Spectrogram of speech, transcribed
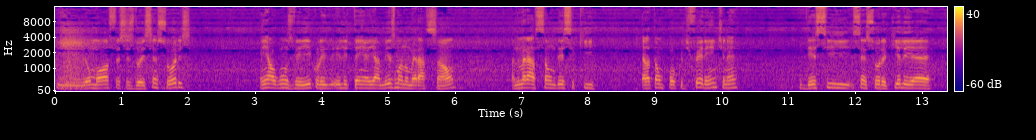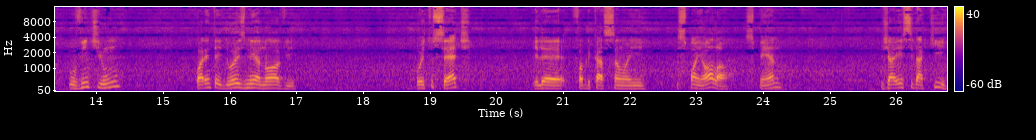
que eu mostro esses dois sensores. Em alguns veículos ele tem aí a mesma numeração. A numeração desse aqui ela está um pouco diferente, né? Desse sensor aqui, ele é o 21 42 69 87. Ele é fabricação aí espanhola, ó, Span. Já esse daqui,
